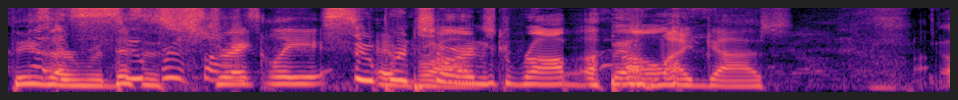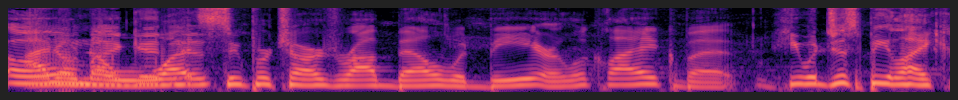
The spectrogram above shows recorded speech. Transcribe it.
These are. This is strictly supercharged improv. Rob oh, Bell. Oh my gosh. Oh I don't know my what goodness. supercharged Rob Bell would be or look like, but he would just be like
